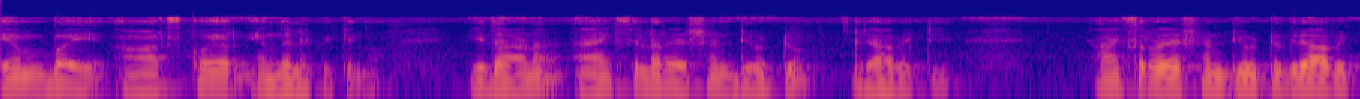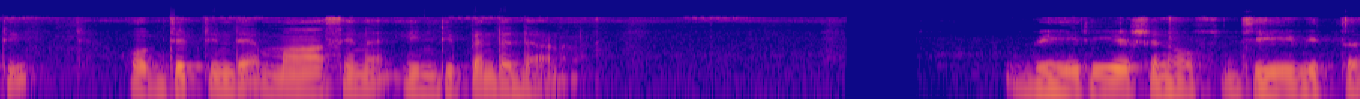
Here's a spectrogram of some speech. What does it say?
M by R square എന്ന് ലഭിക്കുന്നു. ഇതാണ് acceleration due to gravity. Acceleration due to gravity ഒബ്ജക്റ്റിന്റെ മാസിന് ഇൻഡിപെൻഡന്റ് ആണ്. Variation of G with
